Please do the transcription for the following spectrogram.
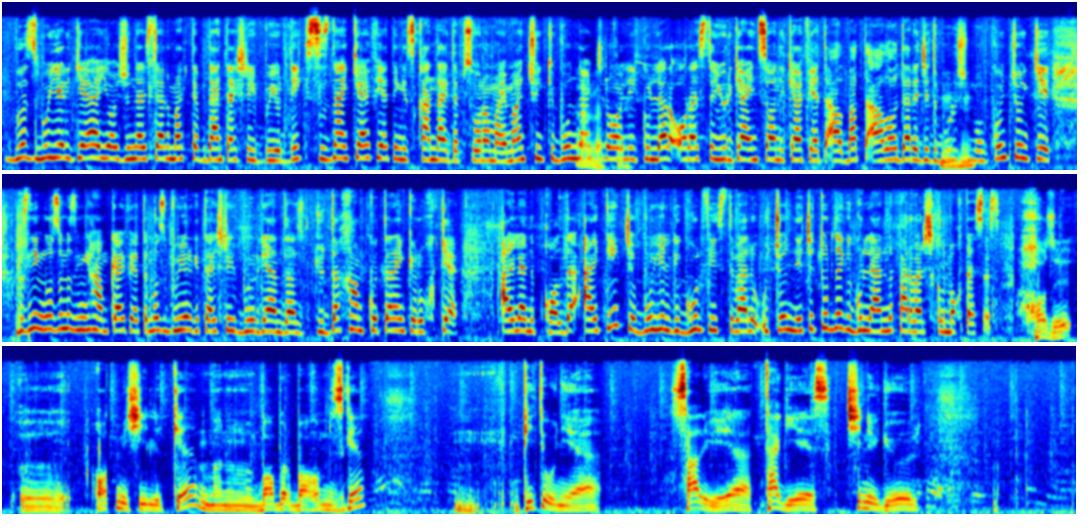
Biz bu yerga yosh jurnalistlar maktabidan tashrif buyurdik. Sizdan kayfiyatingiz qanday deb so'ramayman, chunki bunday chiroyli gullar orasida yurgan insonning kayfiyati albatta a'lo darajada bo'lishi mumkin, chunki bizning o'zimizning ham kayfiyatimiz bu yerga tashrif buyurganimizdan juda ham ko'tarinki ruhga aylanib qoldi. Aytingchi, bu yilgi gul festivali uchun necha turdagi gullarni parvarish qilmoqdasiz? hozir e, 60 yillikka mana bobur bog'imizga mm, petuniya salviya tagiz chinigul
